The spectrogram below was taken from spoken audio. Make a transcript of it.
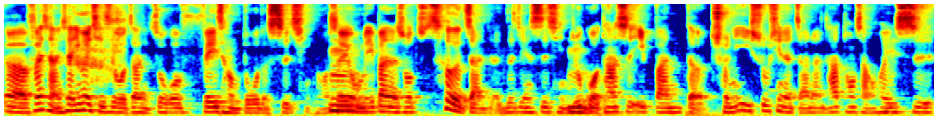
呃分享一下？因为其实我知道你做过非常多的事情哦，所以我们一般来说策展人这件事情，嗯、如果它是一般的纯艺术性的展览，它通常会是。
